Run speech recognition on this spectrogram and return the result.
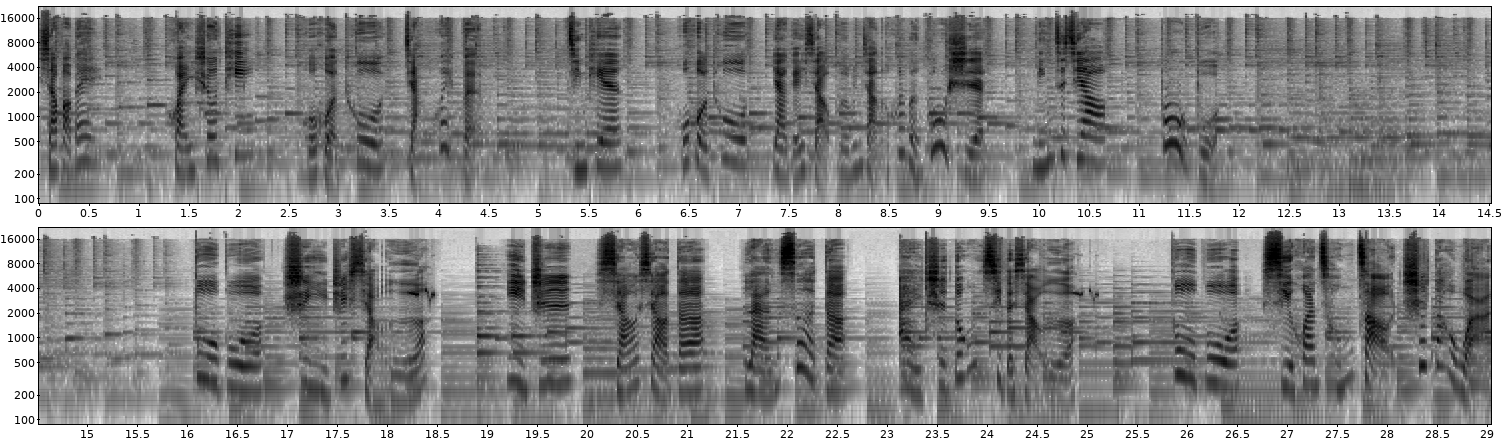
小宝贝，欢迎收听火火兔讲绘本。今天，火火兔要给小朋友们讲的绘本故事，名字叫《布布》。布布是一只小鹅，一只小小的蓝色的爱吃东西的小鹅。布布喜欢从早吃到晚。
